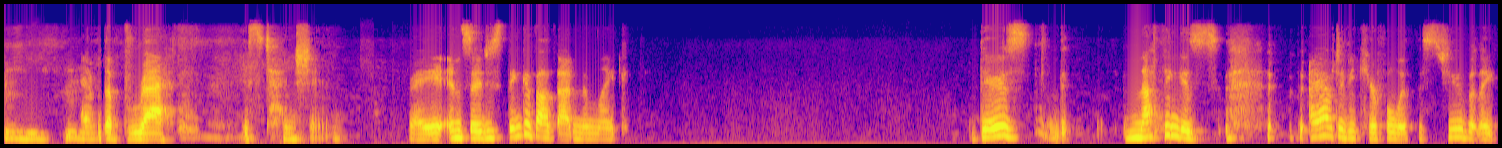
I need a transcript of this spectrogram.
mm-hmm. Mm-hmm. the breath is tension right and so just think about that and i'm like there's nothing is i have to be careful with this too but like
